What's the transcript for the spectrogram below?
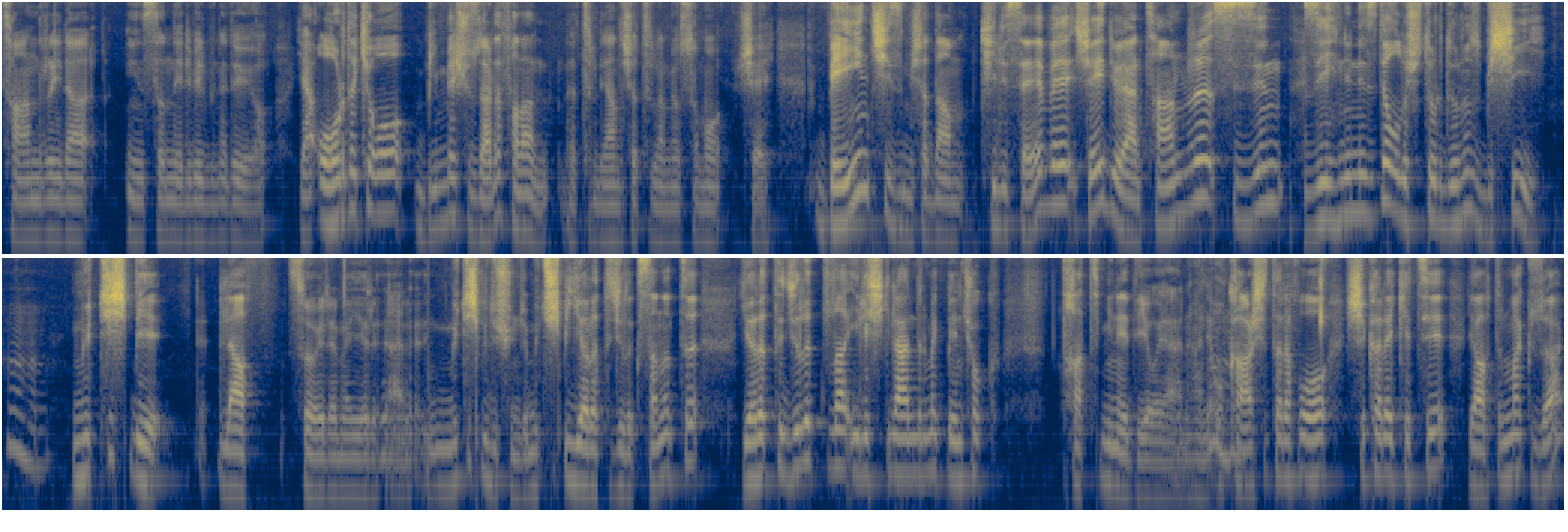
Tanrı'yla insanın eli birbirine değiyor. Ya yani oradaki o 1500'lerde falan hatırlı yanlış hatırlamıyorsam o şey. Beyin çizmiş adam kiliseye ve şey diyor yani Tanrı sizin zihninizde oluşturduğunuz bir şey. Hı hı. Müthiş bir laf söyleme yeri yani. Müthiş bir düşünce, müthiş bir yaratıcılık. Sanatı yaratıcılıkla ilişkilendirmek beni çok tatmin ediyor yani. Hani Hı-hı. o karşı tarafı o şık hareketi yaptırmak güzel.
